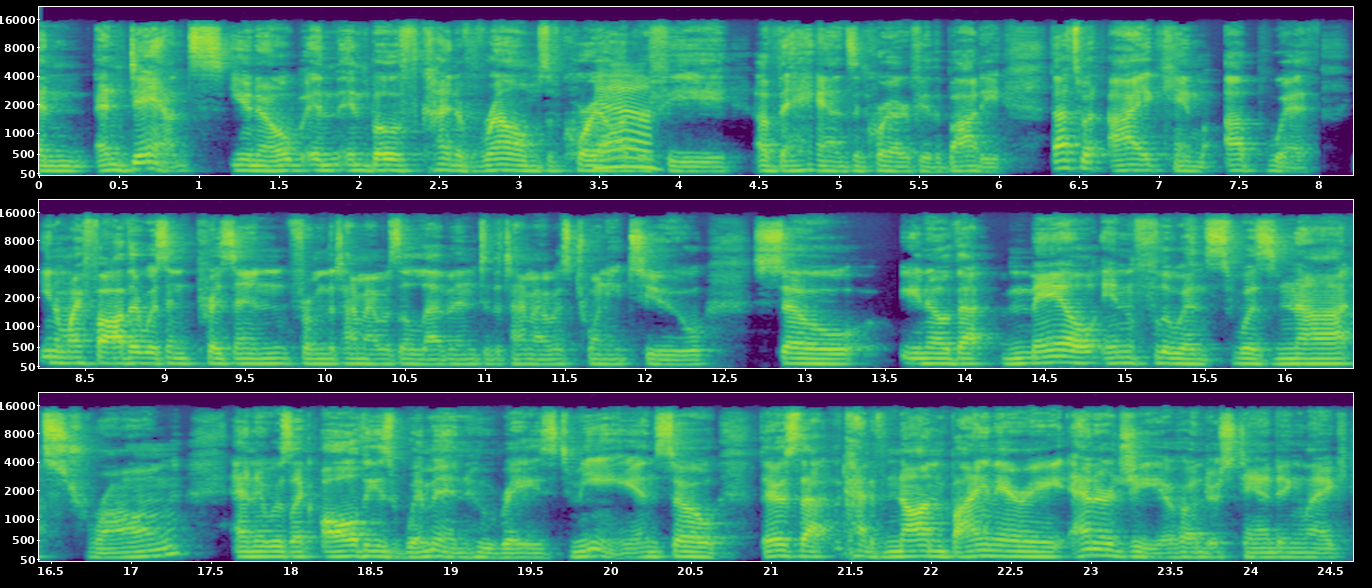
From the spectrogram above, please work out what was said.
and and dance you know in in both kind of realms of choreography yeah. of the hands and choreography of the body. That's what i came up with. You know my father was in prison from the time i was 11 to the time i was 22 so you know that male influence was not strong and it was like all these women who raised me. And so there's that kind of non-binary energy of understanding like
